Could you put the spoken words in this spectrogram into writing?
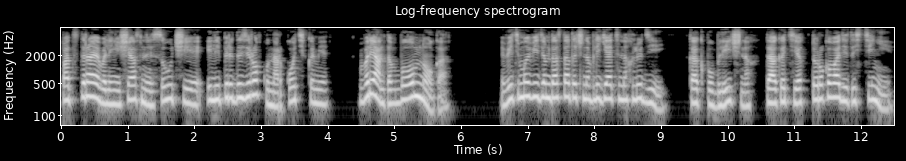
подстраивали несчастные случаи или передозировку наркотиками. Вариантов было много. Ведь мы видим достаточно влиятельных людей, как публичных, так и тех, кто руководит из тени.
